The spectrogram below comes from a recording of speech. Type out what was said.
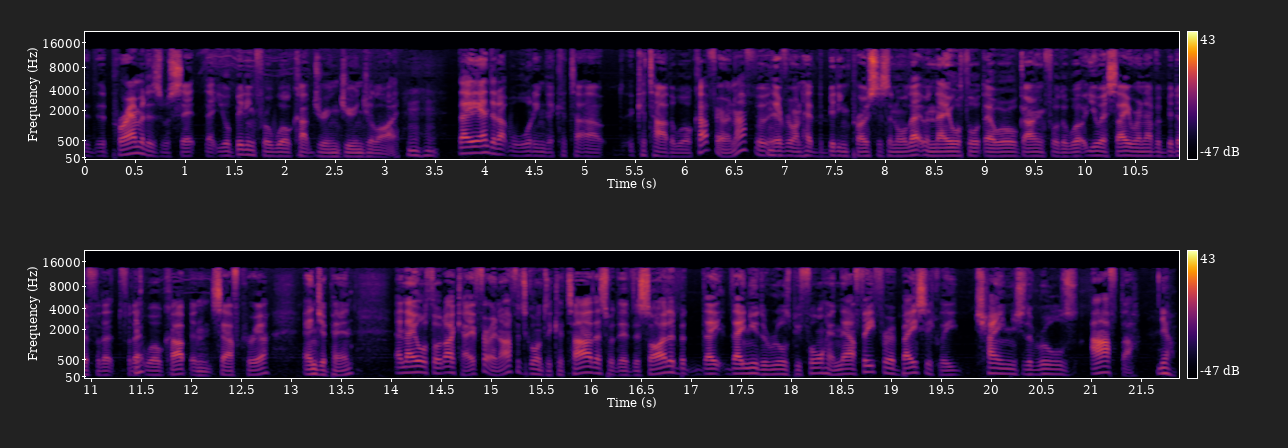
the parameters were set that you're bidding for a World Cup during June, July. Mm-hmm. They ended up awarding the Qatar. Qatar the World Cup, fair enough. Mm. Everyone had the bidding process and all that, and they all thought they were all going for the World. USA were another bidder for that for that World Cup, and South Korea and Japan, and they all thought, okay, fair enough, it's gone to Qatar. That's what they've decided, but they they knew the rules beforehand. Now FIFA have basically changed the rules after Yeah.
